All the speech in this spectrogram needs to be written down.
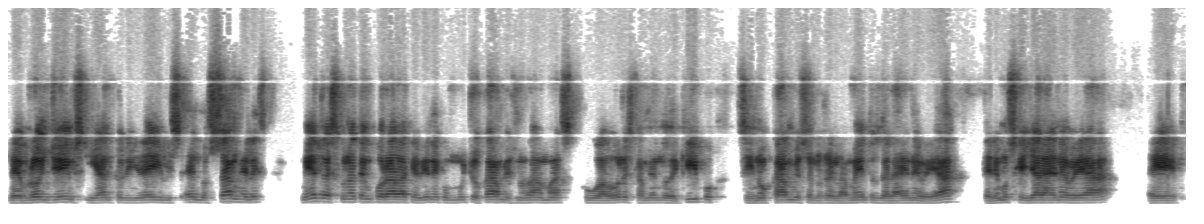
LeBron James y Anthony Davis en Los Ángeles, mientras que una temporada que viene con muchos cambios, no nada más jugadores cambiando de equipo, sino cambios en los reglamentos de la NBA. Tenemos que ya la NBA eh,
